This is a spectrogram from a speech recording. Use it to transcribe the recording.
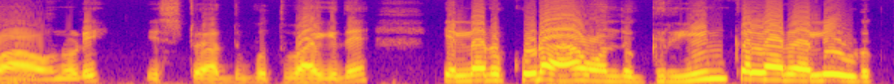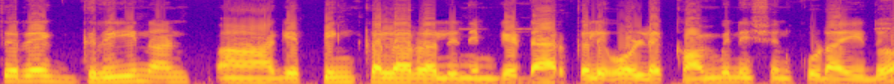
ವಾವ್ ನೋಡಿ ಎಷ್ಟು ಅದ್ಭುತವಾಗಿದೆ. ಎಲ್ಲರೂ ಕೂಡ ಒಂದು ಗ್ರೀನ್ ಕಲರ್ ಅಲ್ಲಿ ಹುಡುಕ್ತಾರೆ ಗ್ರೀನ್ ಅಂಡ್ ಹಾಗೆ ಪಿಂಕ್ ಕಲರ್ ಅಲ್ಲಿ ನಿಮ್ಗೆ ಡಾರ್ಕ್ ಅಲ್ಲಿ ಒಳ್ಳೆ ಕಾಂಬಿನೇಷನ್ ಕೂಡ ಇದು.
